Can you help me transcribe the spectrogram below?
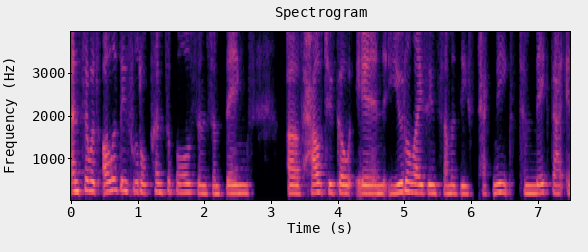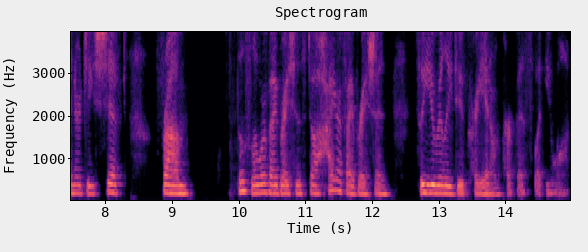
And so it's all of these little principles and some things of how to go in utilizing some of these techniques to make that energy shift from those lower vibrations to a higher vibration. So you really do create on purpose what you want.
